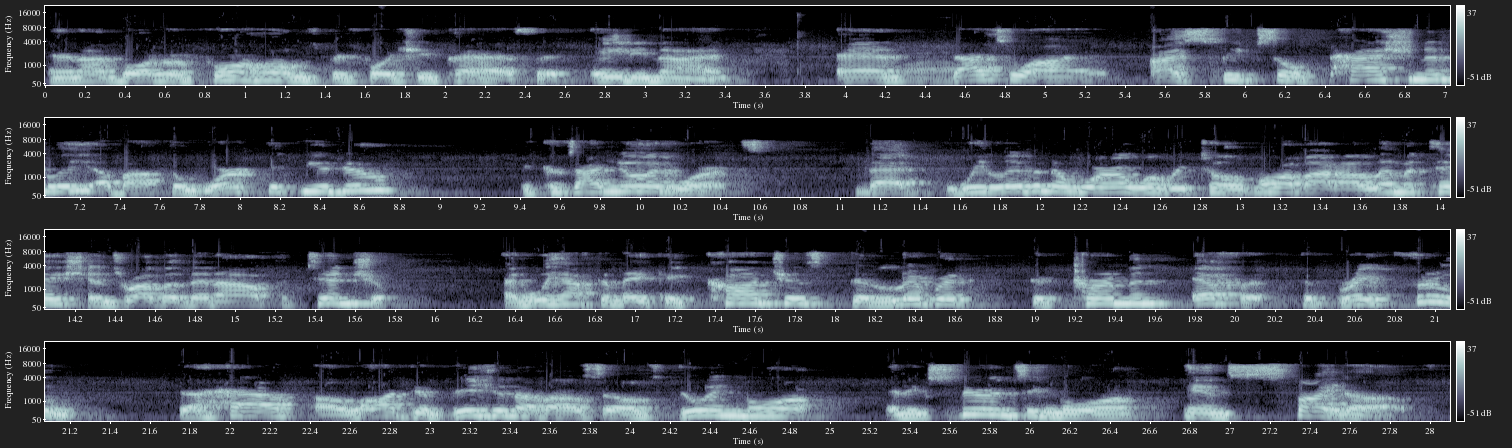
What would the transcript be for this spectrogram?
And I bought her four homes before she passed at 89. And wow. that's why I speak so passionately about the work that you do, because I know it works. That we live in a world where we're told more about our limitations rather than our potential. And we have to make a conscious, deliberate, determined effort to break through, to have a larger vision of ourselves, doing more and experiencing more in spite of.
